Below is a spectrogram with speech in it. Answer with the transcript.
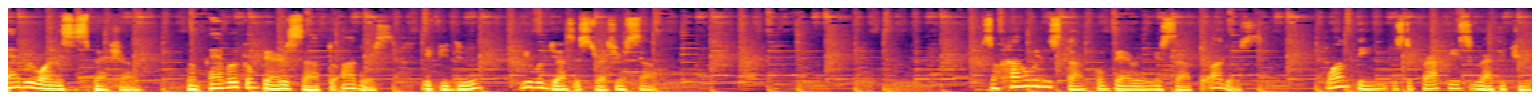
Everyone is special. Don't ever compare yourself to others. If you do, you will just stress yourself. So how will you stop comparing yourself to others? One thing is to practice gratitude.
